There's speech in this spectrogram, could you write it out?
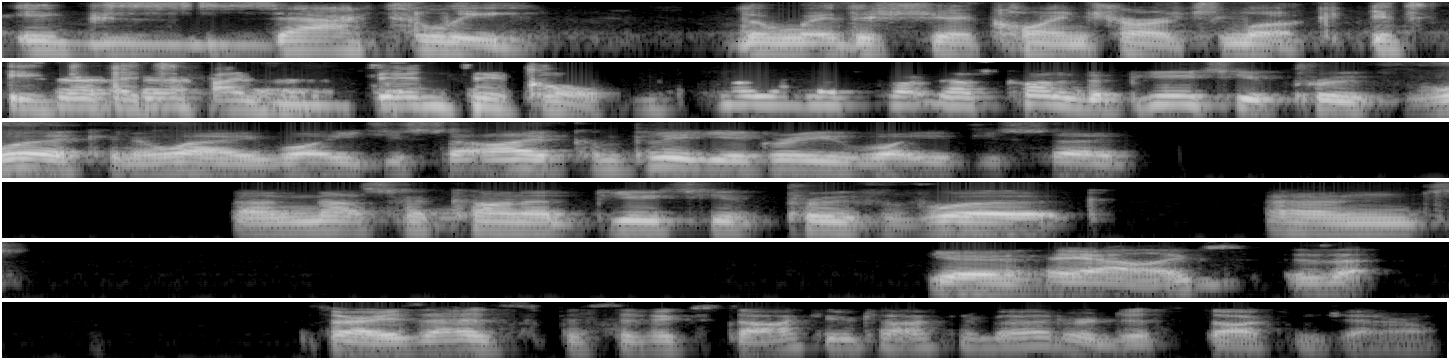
exactly the way the shitcoin charts look. It's, it's, it's identical. That's kind of the beauty of proof of work in a way, what you just said. I completely agree with what you've just said. And that's a kind of beauty of proof of work. And yeah. Hey, Alex, is that Sorry, is that a specific stock you're talking about, or just stock in general?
